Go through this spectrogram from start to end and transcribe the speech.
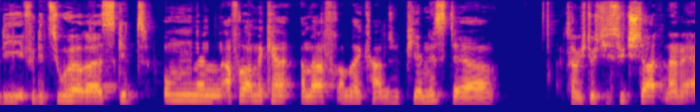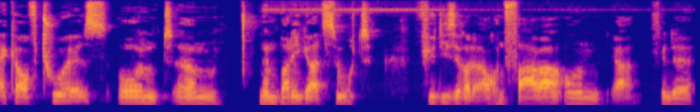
die für die Zuhörer, es geht um einen Afroamerika afroamerikanischen Pianist, der glaube ich durch die Südstaaten in einer Ecke auf Tour ist und ähm, einen Bodyguard sucht für diese oder auch einen Fahrer und ja, finde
